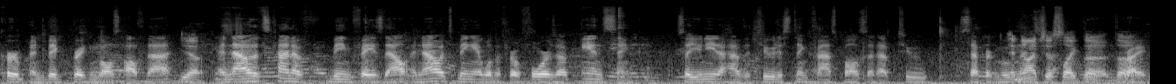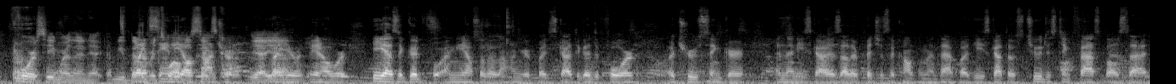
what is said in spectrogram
curb, and big breaking balls off that. Yeah. And now it's kind of being phased out, and now it's being able to throw fours up and sink. So you need to have the two distinct fastballs that have two separate movements, and not just like the the Right. four seamer, then you better like have a twelve or six. Yeah, Right, yeah. you're- you know, where he has a good four. I mean, he also does 100, but he's got the good four, a true sinker, and then he's got his other pitches to complement that. But he's got those two distinct fastballs that,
